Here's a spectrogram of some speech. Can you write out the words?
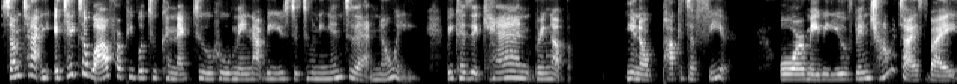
sometimes it takes a while for people to connect to who may not be used to tuning into that knowing because it can bring up you know pockets of fear or maybe you've been traumatized by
